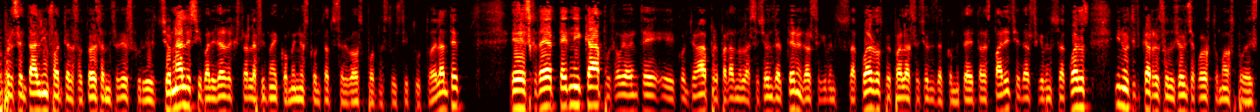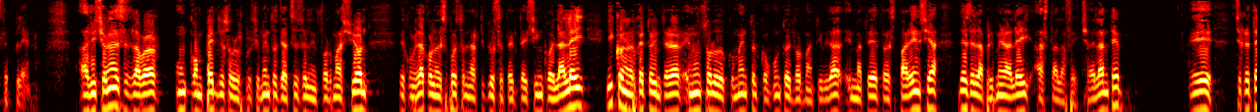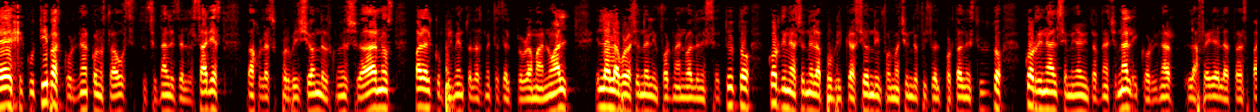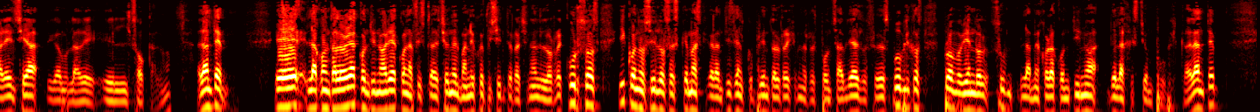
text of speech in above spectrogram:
presentar el info ante las autoridades administrativas jurisdiccionales y validar y registrar la firma de convenios contratos celebrados por nuestro instituto. Adelante. Eh, Secretaría Técnica, pues obviamente eh, continuar preparando las sesiones del Pleno y dar seguimiento a sus acuerdos, preparar las sesiones del Comité de Transparencia y dar seguimiento a sus acuerdos y notificar resoluciones y acuerdos tomados por este Pleno. Adicional es elaborar un compendio sobre los procedimientos de acceso a la información de comunidad con lo dispuesto en el artículo 75 de la ley y con el objeto de integrar en un solo documento el conjunto de normatividad en materia de transparencia desde la primera ley hasta la fecha. Adelante. Eh, Secretaría Ejecutiva, coordinar con los trabajos institucionales de las áreas bajo la supervisión de los comunidades ciudadanos para el cumplimiento de las metas del programa anual, en la elaboración del informe anual del Instituto, coordinación de la publicación de información de oficio del portal del Instituto, coordinar el seminario internacional y coordinar la Feria de la Transparencia, digamos la del Zócalo. Adelante. Eh, la Contraloría continuaría con la fiscalización del manejo eficiente y racional de los recursos y conducir los esquemas que garanticen el cumplimiento del régimen de responsabilidades de los servidores públicos, promoviendo la mejora continua de la gestión pública. Adelante.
